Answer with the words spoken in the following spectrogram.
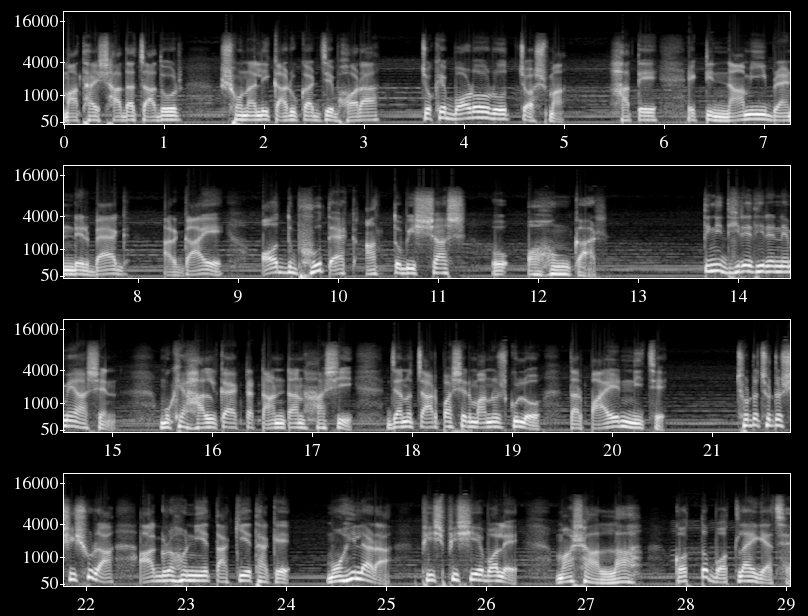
মাথায় সাদা চাদর, সোনালি কারুকার্যে ভরা, চোখে বড় রোদ চশমা, হাতে একটি নামি ব্র্যান্ডের ব্যাগ আর গায়ে অদ্ভুত এক আত্মবিশ্বাস ও অহংকার। তিনি ধীরে ধীরে নেমে আসেন, মুখে হালকা একটা টান টান হাসি যেন চারপাশের মানুষগুলো তার পায়ের নিচে। ছোট ছোট শিশুরা আগ্রহ নিয়ে তাকিয়ে থাকে, মহিলারা ফিসফিসিয়ে বলে মাশা আল্লাহ কত বতলায় গেছে।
